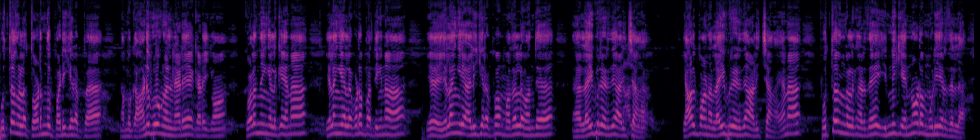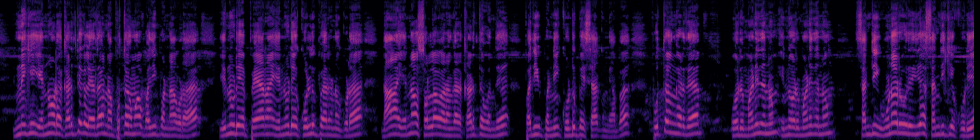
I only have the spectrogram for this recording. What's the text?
புத்தகங்களை தொடர்ந்து படிக்கிறப்ப நமக்கு அனுபவங்கள் நிறைய கிடைக்கும். குழந்தைங்களுக்கு ஏன்னா இலங்கையில் கூட பார்த்திங்கன்னா இலங்கையை அழிக்கிறப்ப முதல்ல வந்து லைப்ரரி தான் அழித்தாங்க யாழ்ப்பாணம் லைப்ரரி தான் அழித்தாங்க ஏன்னா புத்தகங்கள்ங்கிறது இன்றைக்கி என்னோட முடியறதில்ல. இன்றைக்கி என்னோட கருத்துக்கள் எதாவது நான் புத்தகமாக பதிவு பண்ணால் கூட என்னுடைய பேரன் என்னுடைய கொள்ளு பேரனை கூட நான் என்ன சொல்ல வரேங்கிற கருத்தை வந்து பதிவு பண்ணி கொண்டு போய் சேர்க்க முடியும். அப்போ புத்தகங்கிறத ஒரு மனிதனும் இன்னொரு மனிதனும் சந்தி உணர்வு ரீதியாக சந்திக்கக்கூடிய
